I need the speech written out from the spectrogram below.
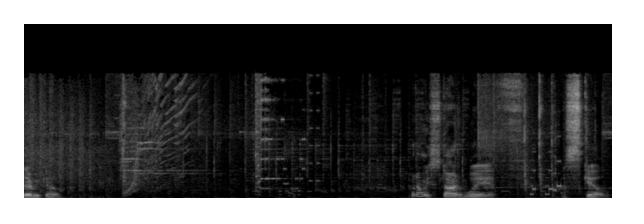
There we go. Why don't we start with a skill?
